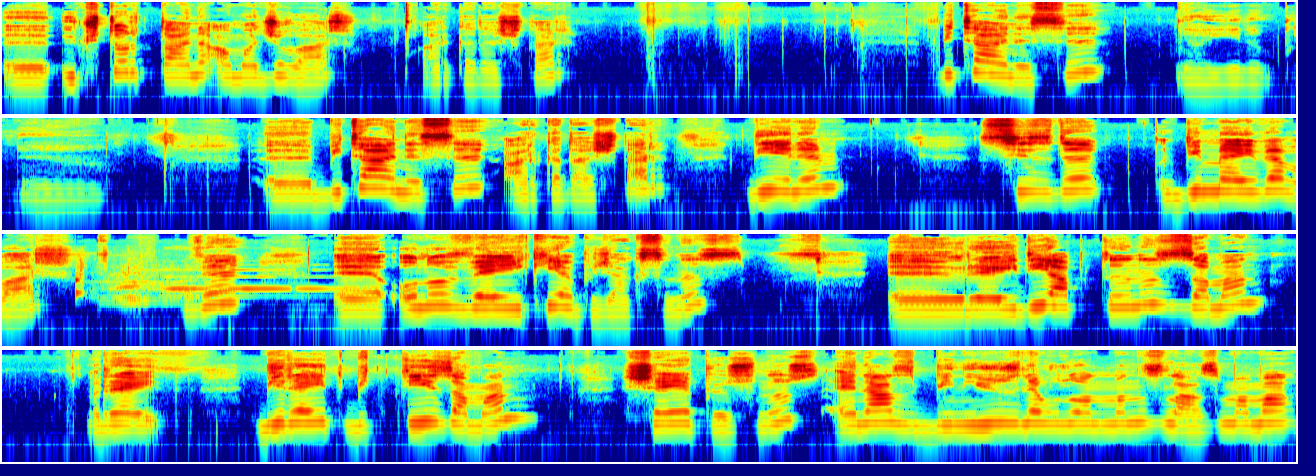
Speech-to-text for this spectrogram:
e, 3-4 tane amacı var arkadaşlar. Bir tanesi ya yine bu ne ya? Ee, bir tanesi arkadaşlar diyelim sizde bir meyve var ve e, onu V2 yapacaksınız. E, raid'i yaptığınız zaman raid bir raid bittiği zaman şey yapıyorsunuz. En az 1100 level olmanız lazım ama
